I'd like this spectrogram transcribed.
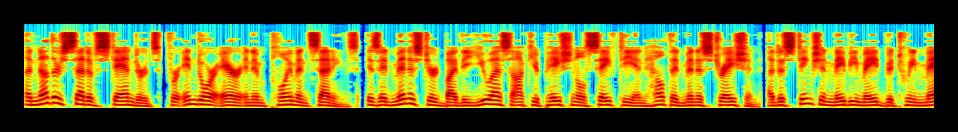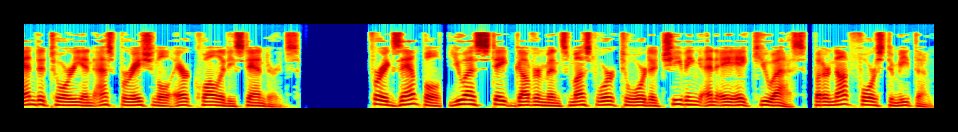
Another set of standards, for indoor air in employment settings, is administered by the U.S. Occupational Safety and Health Administration. A distinction may be made between mandatory and aspirational air quality standards. For example, U.S. state governments must work toward achieving NAAQS, but are not forced to meet them.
